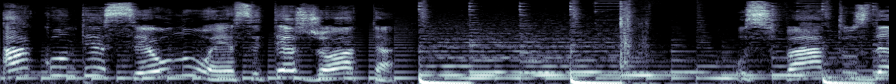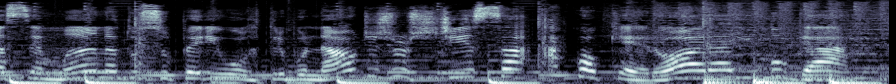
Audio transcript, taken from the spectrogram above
Aconteceu no STJ. Os fatos da semana do Superior Tribunal de Justiça a qualquer hora e lugar.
